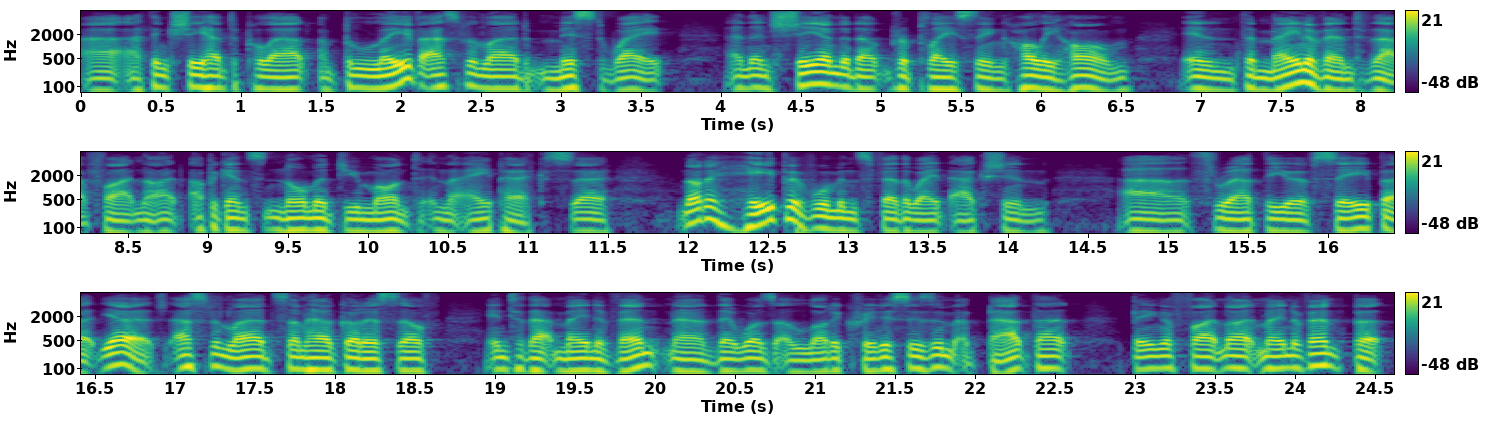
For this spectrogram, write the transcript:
Uh, I think she had to pull out. I believe Aspen Ladd missed weight, and then she ended up replacing Holly Holm in the main event of that fight night up against Norma Dumont in the Apex. So, not a heap of women's featherweight action uh, throughout the UFC, but yeah, Aspen Ladd somehow got herself into that main event. Now, there was a lot of criticism about that being a fight night main event, but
